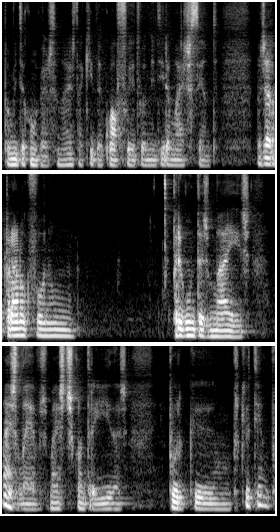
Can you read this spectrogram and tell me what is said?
para muita conversa, não é? Esta aqui da qual foi a tua mentira mais recente. Mas já repararam que foram perguntas mais, mais leves, mais descontraídas, porque, porque o tempo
